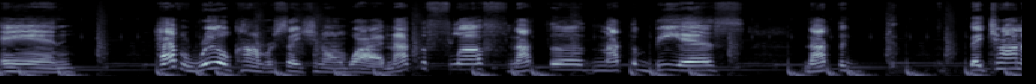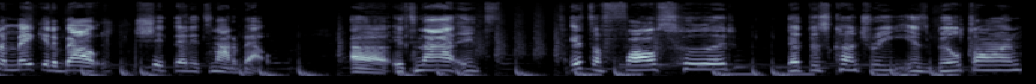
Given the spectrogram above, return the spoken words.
and have a real conversation on why. Not the fluff not the not the bs not the they trying to make it about shit that it's not about. Uh it's not it's it's a falsehood that this country is built on.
